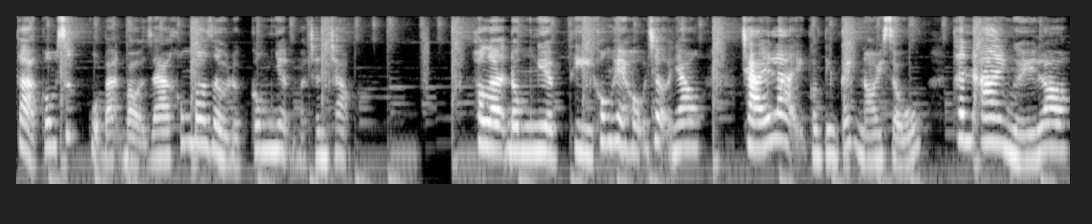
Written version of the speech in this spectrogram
cả công sức của bạn bỏ ra không bao giờ được công nhận và trân trọng hoặc là đồng nghiệp thì không hề hỗ trợ nhau trái lại còn tìm cách nói xấu thân ai người ấy lo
